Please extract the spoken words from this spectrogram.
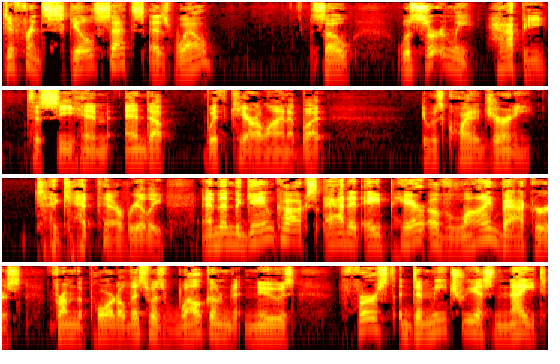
different skill sets as well. So, was certainly happy to see him end up with Carolina, but it was quite a journey to get there, really. And then the Gamecocks added a pair of linebackers from the portal. This was welcomed news. First, Demetrius Knight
